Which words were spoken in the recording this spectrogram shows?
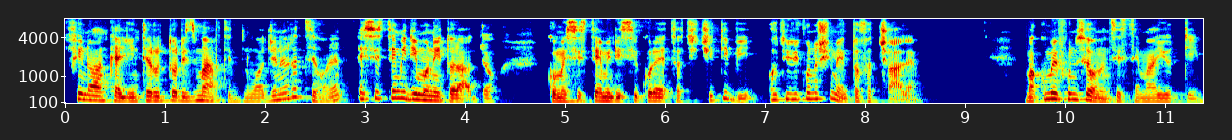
fino anche agli interruttori smart di nuova generazione e sistemi di monitoraggio, come sistemi di sicurezza CCTV o di riconoscimento facciale. Ma come funziona un sistema IoT?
